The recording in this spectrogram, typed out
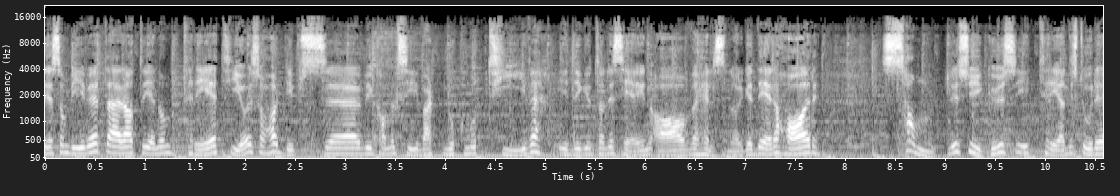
det som vi vet, er at gjennom tre tiår så har DIPS eh, vi kan vel si, vært lokomotivet i digitaliseringen av Helse-Norge. Dere har samtlige sykehus i tre av de store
